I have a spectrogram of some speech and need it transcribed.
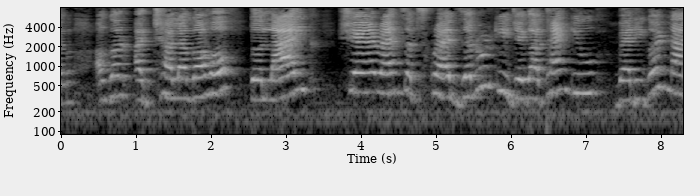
लगा अगर अच्छा लगा हो तो लाइक शेयर एंड सब्सक्राइब ज़रूर कीजिएगा. Thank you very good night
